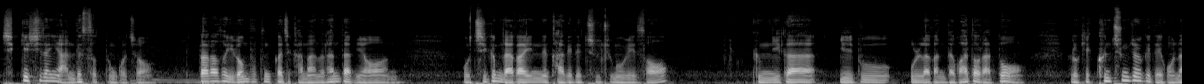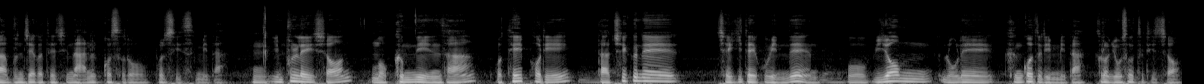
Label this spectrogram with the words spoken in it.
쉽게 실행이 안 됐었던 거죠. 따라서 이런 부분까지 감안을 한다면 뭐 지금 나가 있는 가계대출 규모에서 금리가 일부 올라간다고 하더라도 그렇게 큰 충격이 되거나 문제가 되지는 않을 것으로 볼 수 있습니다. 음, 인플레이션, 뭐 금리 인상, 뭐 테이퍼링 다 최근에 제기되고 있는 뭐 위험론의 근거들입니다. 그런 요소들이죠.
